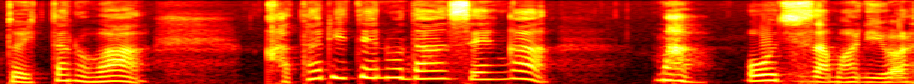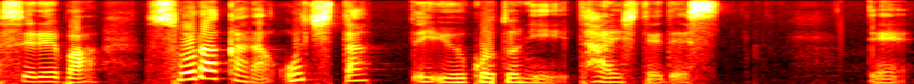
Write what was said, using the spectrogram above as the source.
と言ったのは、語り手の男性が、まあ、王子様に言わせれば、空から落ちたっていうことに対してです。で、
